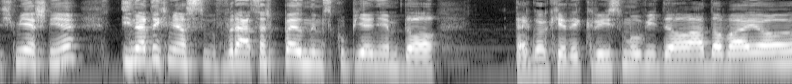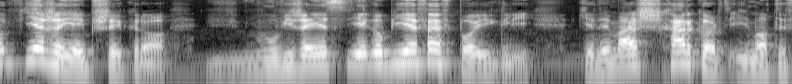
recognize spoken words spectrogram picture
śmiesznie i natychmiast wracasz pełnym skupieniem do tego, kiedy Chris mówi do Adobayo, wie, że jej przykro. Mówi, że jest jego BFF po igli. Kiedy masz hardcore i motyw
